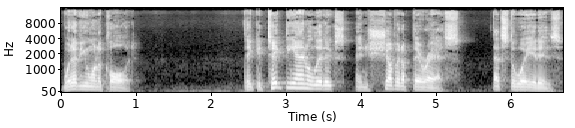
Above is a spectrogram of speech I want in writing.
Whatever you want to call it. They could take the analytics and shove it up their ass. That's the way it is.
